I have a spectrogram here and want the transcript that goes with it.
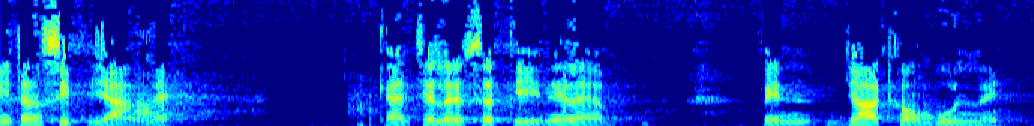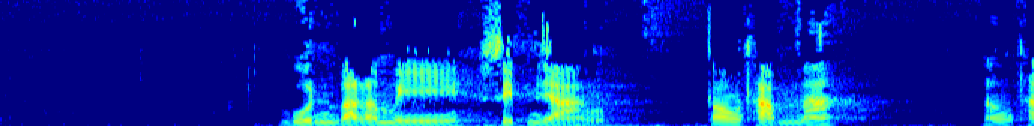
มีทั้งสิบอย่างเลยการเจริญสตินี่แหละ เป็นยอดของบุญเลย บุญบารมีสิบอย่างต้องทำนะ ต้องท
